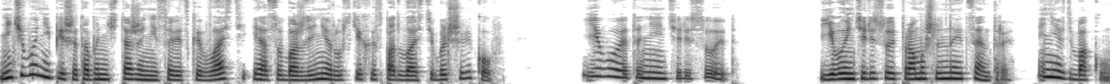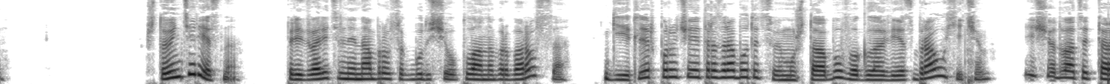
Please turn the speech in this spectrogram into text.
ничего не пишет об уничтожении советской власти и освобождении русских из-под власти большевиков. Его это не интересует. Его интересуют промышленные центры и нефть Баку. Что интересно, предварительный набросок будущего плана Барбаросса Гитлер поручает разработать своему штабу во главе с Браухичем еще 22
